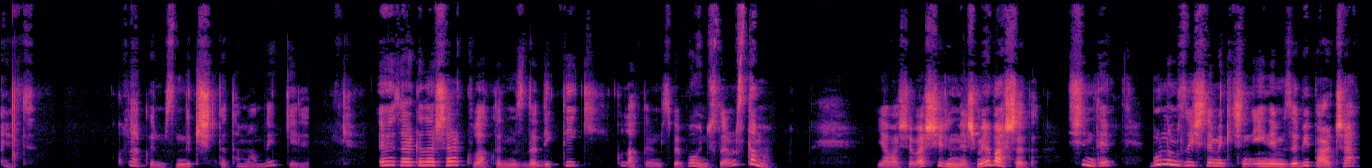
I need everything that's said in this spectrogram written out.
Evet. Kulaklarımızın dikişini de tamamlayıp gelelim. Evet arkadaşlar kulaklarımızı da diktik. Kulaklarımız ve boynuzlarımız tamam. Yavaş yavaş şirinleşmeye başladı. Şimdi burnumuzu işlemek için iğnemize bir parça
